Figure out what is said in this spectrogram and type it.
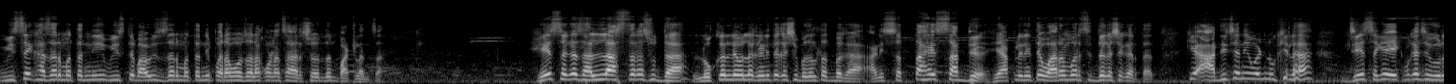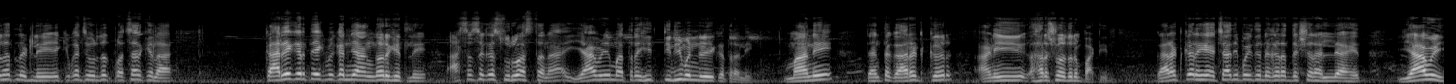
वीस एक हजार मतांनी वीस ते बावीस हजार मतांनी पराभव झाला कोणाचा? हर्षवर्धन पाटलांचा. हे सगळं झालेलं असताना सुद्धा लोकल लेवलला गणितं कशी बदलतात बघा. आणि सत्ता हे साध्य हे आपले नेते वारंवार सिद्ध कसे करतात? की आधीच्या निवडणुकीला जे सगळे एकमेकांच्या विरोधात लढले एकमेकांच्या विरोधात प्रचार केला कार्यकर्ते एकमेकांनी अंगावर घेतले. असं सगळं सुरू असताना यावेळी मात्र ही तिन्ही मंडळी एकत्र आली. माने त्यानंतर गारटकर आणि हर्षवर्धन पाटील. गारटकर हे याच्या आधी पण इथे नगराध्यक्ष राहिलेले आहेत. यावेळी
